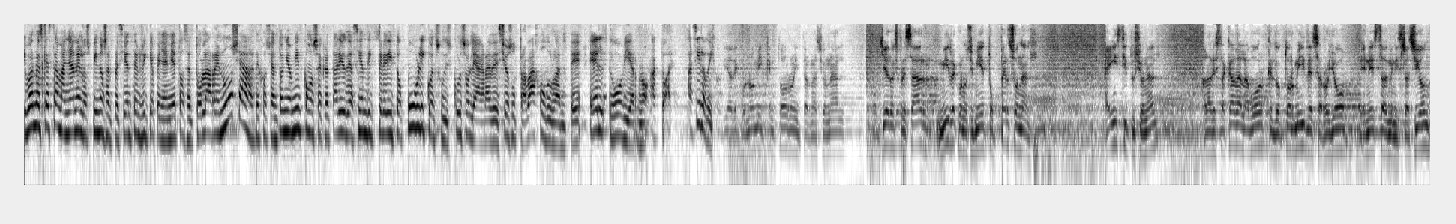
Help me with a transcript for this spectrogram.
Y bueno, es que esta mañana en Los Pinos el presidente Enrique Peña Nieto aceptó la renuncia de José Antonio Mid como secretario de Hacienda y Crédito Público. En su discurso le agradeció su trabajo durante el gobierno actual. Así lo dijo. económica, entorno internacional. Quiero expresar mi reconocimiento personal e institucional a la destacada labor que el doctor Mid desarrolló en esta administración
